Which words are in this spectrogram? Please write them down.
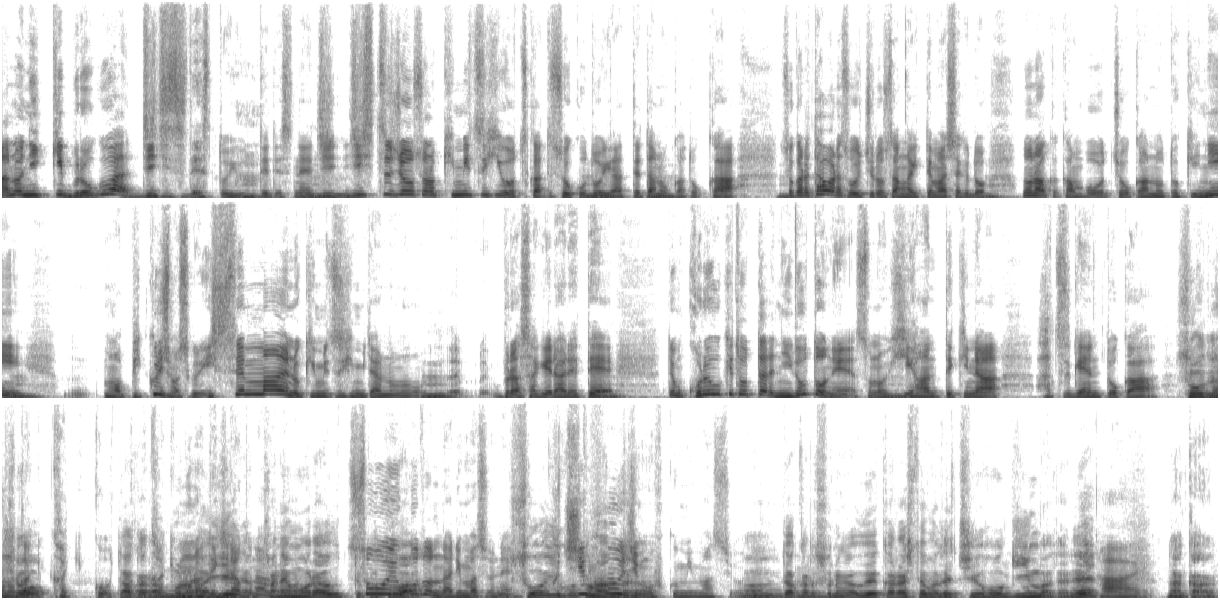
あの日記ブログは事実ですと言ってですね、じ実質上その機密費を使ってそういうことをやってたのかとか、それから田原総一郎さんが言ってましたけど、野中官房長官の時に、まあびっくりしましたけど1000万円の機密費みたいなのをぶら下げられて、でもこれを受け取ったら二度とねその批判的な発言とか、そうでしょ。物書き書きだから書き物が家に金もらうってことは。そういうことになりますよね。そういうことなんだよ。口封じも含みますよね。うん。だからそれが上から下まで地方議員までね、はい。なんか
